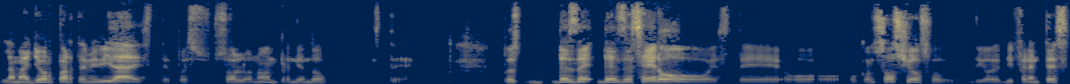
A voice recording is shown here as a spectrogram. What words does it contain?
la mayor parte de mi vida, este, pues solo, ¿no? Emprendiendo este, pues desde, desde cero o, este, o, con socios o digo, en diferentes,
